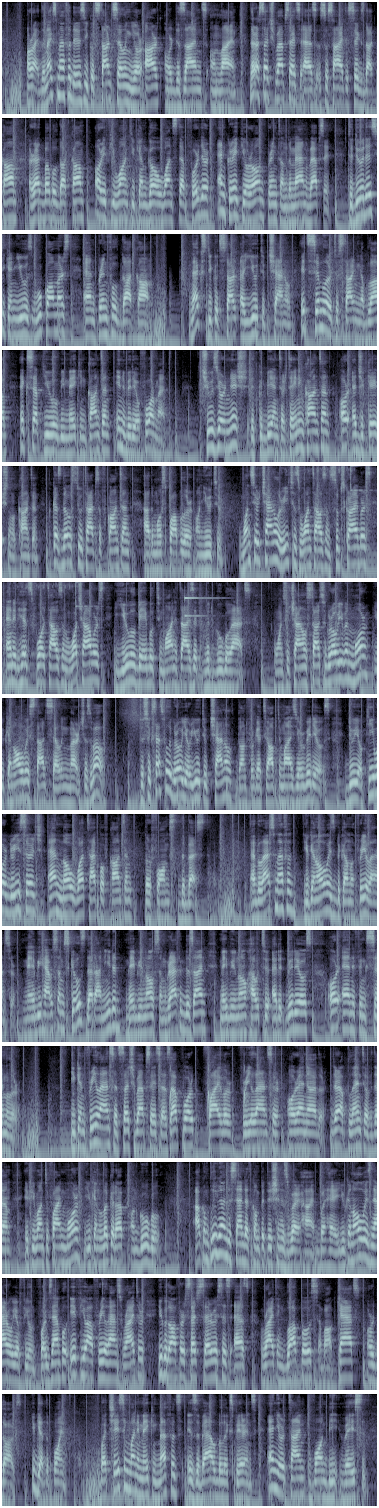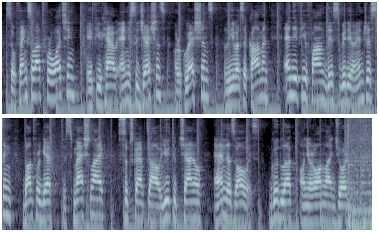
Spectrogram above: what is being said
Alright, the next method is you could start selling your art or designs online. There are such websites as society6.com, redbubble.com, or if you want you can go one step further and create your own print-on-demand website. To do this, you can use WooCommerce and Printful.com. Next, you could start a YouTube channel. It's similar to starting a blog, except you will be making content in video format. Choose your niche. It could be entertaining content or educational content, because those two types of content are the most popular on YouTube. Once your channel reaches 1000 subscribers and it hits 4000 watch hours, you will be able to monetize it with Google Ads. Once your channel starts to grow even more, you can always start selling merch as well. To successfully grow your YouTube channel, don't forget to optimize your videos do your keyword research and know what type of content performs the best. And the last method, you can always become a freelancer. Maybe have some skills that are needed, maybe you know some graphic design, maybe you know how to edit videos or anything similar. You can freelance at such websites as Upwork, Fiverr, Freelancer or any other. There are plenty of them. If you want to find more, you can look it up on Google. I completely understand that competition is very high, but hey, you can always narrow your field. For example, if you are a freelance writer, you could offer such services as writing blog posts about cats or dogs. You get the point. But chasing money-making methods is a valuable experience and your time won't be wasted. So thanks a lot for watching. If you have any suggestions or questions, leave us a comment. And if you found this video interesting, don't forget to smash like, subscribe to our YouTube channel, and as always, good luck on your online journey.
